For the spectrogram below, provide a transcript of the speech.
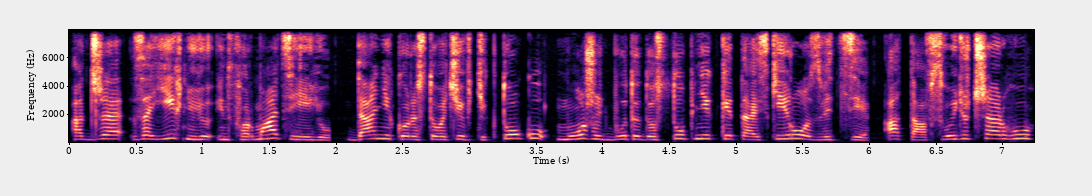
адже за їхньою інформацією дані користувачів Тіктоку можуть бути доступні китайській розвідці, а та, в свою чергу,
